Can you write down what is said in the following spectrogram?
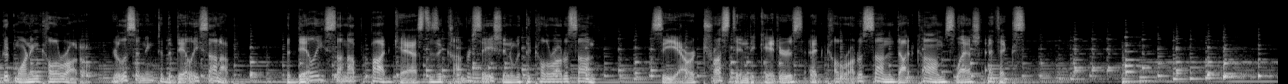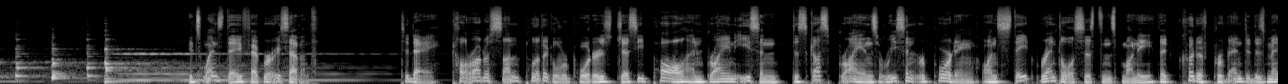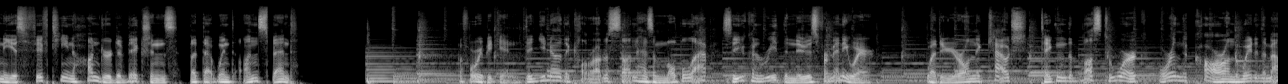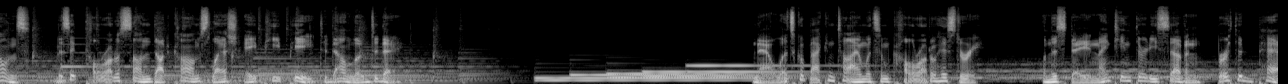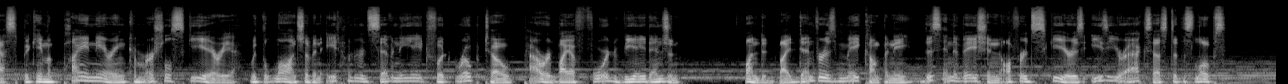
Good morning, Colorado. You're listening to the Daily Sun Up. The Daily Sun Up podcast is a conversation with the Colorado Sun. See our trust indicators at coloradosun.com/ethics. It's Wednesday, February 7th. Today, Colorado Sun political reporters Jesse Paul and Brian Eason discuss Brian's recent reporting on state rental assistance money that could have prevented as many as 1,500 evictions, but that went unspent. Before we begin, did you know that Colorado Sun has a mobile app so you can read the news from anywhere? Whether you're on the couch, taking the bus to work, or in the car on the way to the mountains, visit coloradosun.com/app to download today. Now, let's go back in time with some Colorado history. On this day in 1937, Berthoud Pass became a pioneering commercial ski area with the launch of an 878 foot rope tow powered by a Ford V8 engine. Funded by Denver's May Company, this innovation offered skiers easier access to the slopes.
